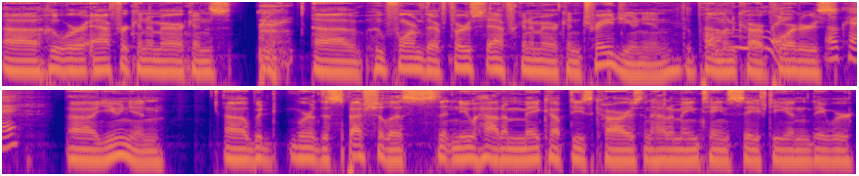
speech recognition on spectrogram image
uh, who were African Americans, uh, who formed their first African American trade union, the Pullman Oh, Car really? Porters Okay. uh, Union, uh, would, were the specialists that knew how to make up these cars and how to maintain safety, and they were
